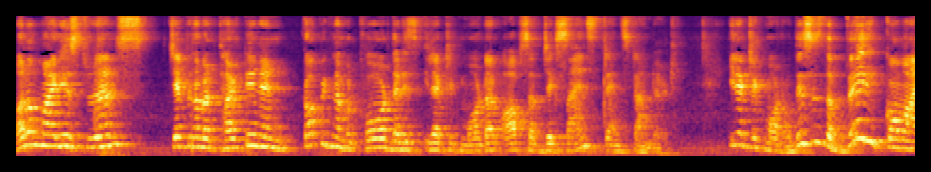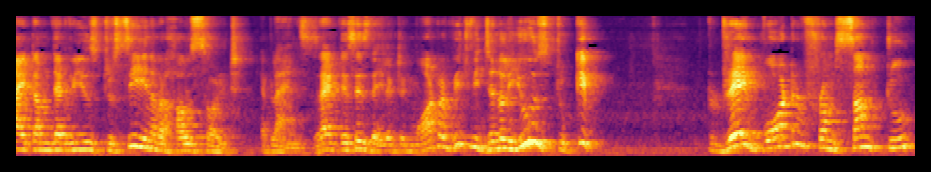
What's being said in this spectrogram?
Hello my dear students, chapter number 13 and topic number 4 that is electric motor of subject science 10th standard. Electric motor, this is the very common item that we used to see in our household appliances, right? This is the electric motor which we generally use to keep, to drag water from sump to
